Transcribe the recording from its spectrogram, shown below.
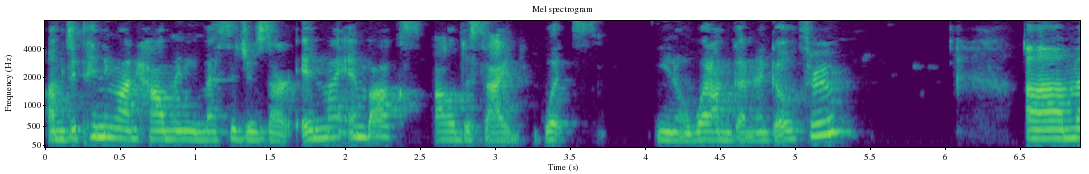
Um, depending on how many messages are in my inbox, I'll decide what's, you know, what I'm going to go through. Um,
